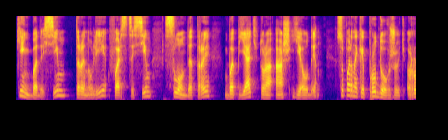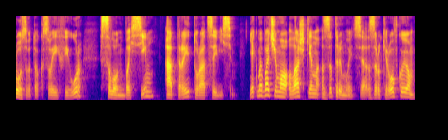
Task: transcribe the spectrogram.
Кінь BD7, 3 нулі, ферзь C7, слон D3, B5, тура H, E1. Суперники продовжують розвиток своїх фігур, слон B7, А3, тура C8. Як ми бачимо, Лашкін затримується з рокіровкою,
